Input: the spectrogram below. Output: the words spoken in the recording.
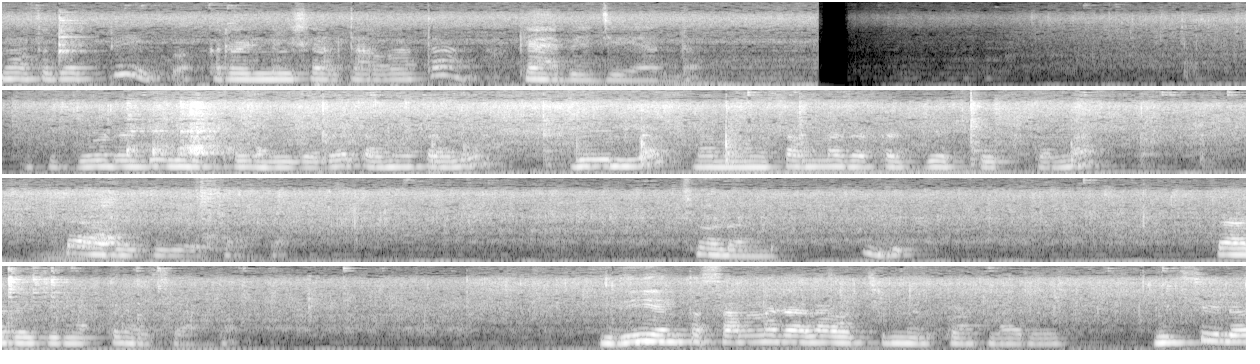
మూత పెట్టి ఒక రెండు నిమిషాల తర్వాత క్యాబేజీ వేద్దాం. ఇప్పుడు చూడండి ఉడికిపోయింది కదా టమాటాలు. దీనిలో మనం సన్నగా కట్ చేసి పెట్టుకున్న క్యాబేజీ వేసేద్దాం. చూడండి ఇది క్యాబేజీ మొత్తం వేసేద్దాం. ఇది ఎంత సన్నగా ఎలా వచ్చింది అనుకుంటున్నారు మిక్సీలో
